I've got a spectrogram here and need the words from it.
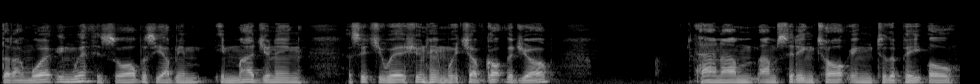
that I'm working with. So obviously, I've been imagining a situation in which I've got the job and I'm I'm sitting talking to the people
